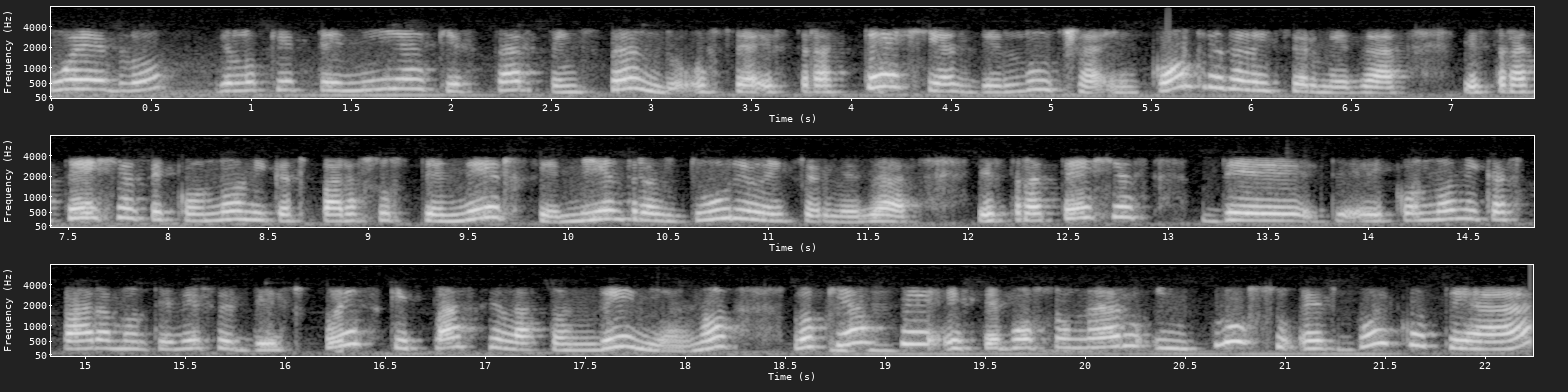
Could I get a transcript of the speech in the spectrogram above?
pueblo de lo que tenía que estar pensando, o sea, estrategias de lucha en contra de la enfermedad, estrategias económicas para sostenerse mientras dure la enfermedad, estrategias de, económicas para mantenerse después que pase la pandemia, ¿no? Lo que hace este Bolsonaro incluso es boicotear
